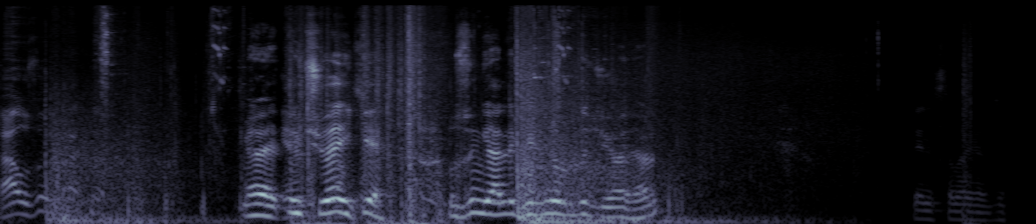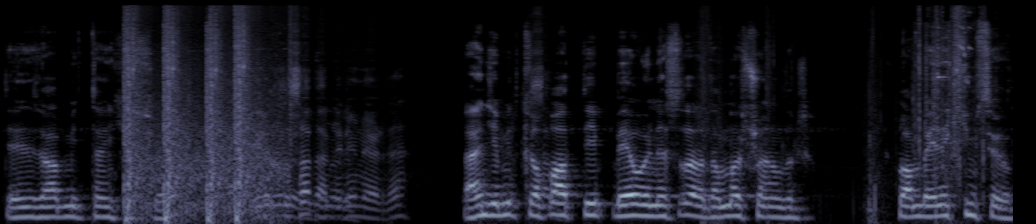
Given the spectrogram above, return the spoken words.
Ha uzun bıraktı. Evet 3 ve 2. Uzun geldi birini vurdu diyor herhalde. Deniz sana gelecek. Deniz abi midden kesiyor. Biri kısa da biri nerede? Bence mid kapı atlayıp B oynasalar adamlar şu an alır. Şu an B'de kimse yok.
